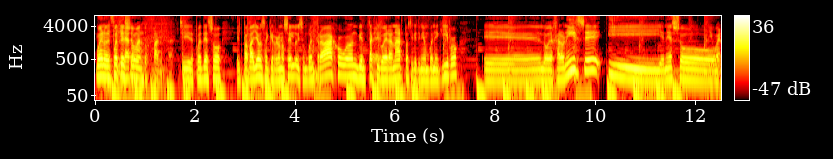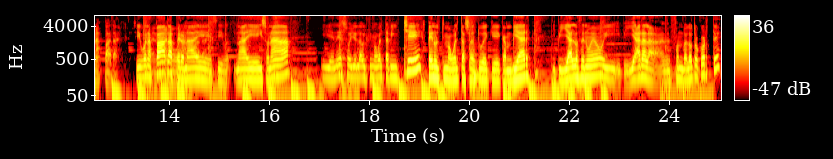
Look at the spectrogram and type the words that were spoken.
Bueno, Ni después de eso. tomando Fanta. Sí, después de eso, el Papa Jones, hay que reconocerlo, hizo un buen trabajo, weón, bien táctico, Sí. eran hartos, así que tenían buen equipo. Eh, lo dejaron irse y en eso. Y buenas patas. Sí, buenas Hermano, patas, pero buenas nadie, sí, nadie hizo nada. Y en eso yo en la última vuelta pinché, penúltima vuelta, o sea, tuve que cambiar y pillarlos de nuevo y, y pillar a la- en el fondo al otro corte.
